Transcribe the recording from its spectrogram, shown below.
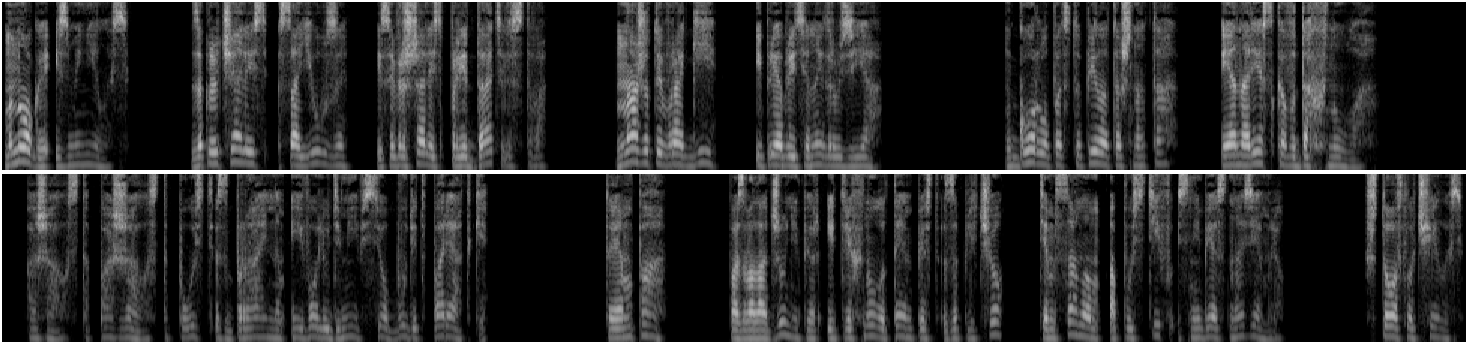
Многое изменилось. Заключались союзы, и совершались предательства, нажиты враги и приобретены друзья. К горлу подступила тошнота, и она резко вдохнула. «Пожалуйста, пожалуйста, пусть с Брайном и его людьми все будет в порядке». «Темпа!» — позвала Джунипер и тряхнула Темпест за плечо, тем самым опустив с небес на землю. «Что случилось?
